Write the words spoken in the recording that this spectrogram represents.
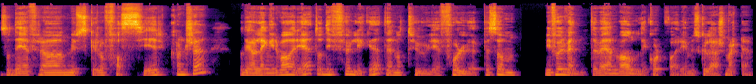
Så det er fra muskel og fascier, kanskje, og de har lengre varighet, og de følger ikke dette naturlige forløpet som vi forventer ved en vanlig kortvarig muskulær smerte.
